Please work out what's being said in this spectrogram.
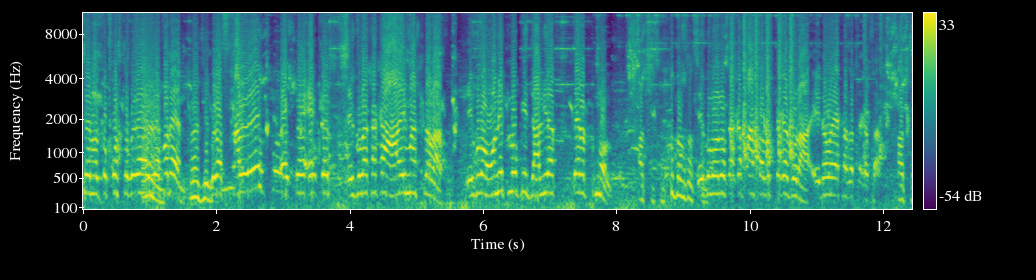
চ্যানেল তো কষ্ট করে হ্যাঁ, করেন। হ্যাঁ, এগুলো ছাড়লে একটা একটা এগুলা কাকা আড়াই মাস পেলার এগুলো অনেক লোকই জালিয়াত প্যারট আচ্ছা আচ্ছা? এগুলো হলো কাকা পাঁচ হাজার টাকা জোড়া এটাও এক হাজার টাকা স্যার। আচ্ছা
